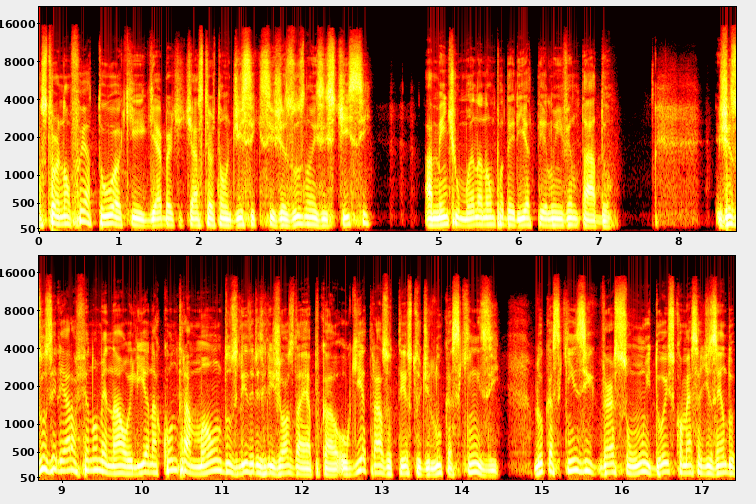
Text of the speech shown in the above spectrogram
Pastor, não foi à toa que Gebert Chesterton disse que se Jesus não existisse, a mente humana não poderia tê-lo inventado. Jesus ele era fenomenal, ele ia na contramão dos líderes religiosos da época. O guia traz o texto de Lucas 15. Lucas 15, verso 1 e 2 começa dizendo:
